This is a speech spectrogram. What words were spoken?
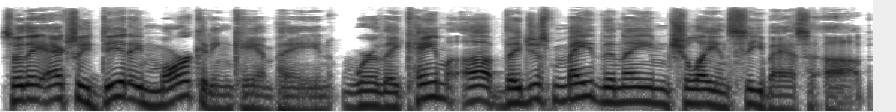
So they actually did a marketing campaign where they came up, they just made the name Chilean sea bass up.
